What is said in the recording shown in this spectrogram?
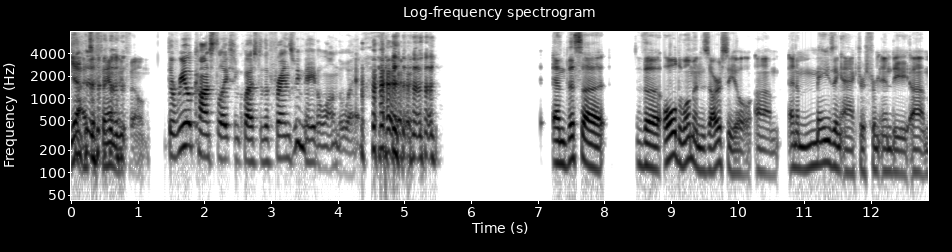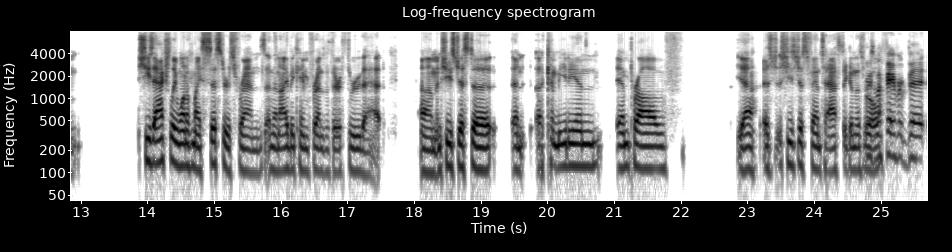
Yeah, it's a family film. The real Constellation Quest are the friends we made along the way. And this uh the old woman Zarciel, um, an amazing actress from Indy. Um, she's actually one of my sister's friends, and then I became friends with her through that. Um, and she's just a an, a comedian, improv. Yeah, it's just, she's just fantastic in this Here's role. my favorite bit.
